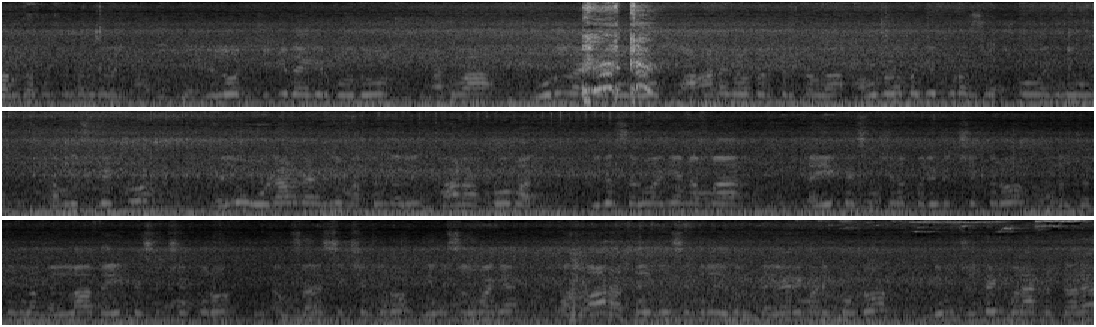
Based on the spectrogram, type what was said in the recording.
ಸಂದರ್ಭದಲ್ಲಿ. ಎಲ್ಲೋ ಚಿಗಿದಾಗಿರ್ಬೋದು ಅಥವಾ ಓಡೋದಾಗಿರ್ಬೋದು, ವಾಹನಗಳು ಬರ್ತಿರ್ತಾವ, ಅವುಗಳ ಬಗ್ಗೆ ಕೂಡ ಸೂಕ್ಷ್ಮವಾಗಿ ನೀವು ಗಮನಿಸಬೇಕು. ಎಲ್ಲೂ ಓಡಾಡ್ದಾಗಲಿ ಮತ್ತೊಂದಾಗಲಿ ಕಾಡ ಹಾಕೋಬಾರ್ದು ಇದರ ಸಲುವಾಗಿ ನಮ್ಮ ದೈಹಿಕ ಶಿಕ್ಷಣ ಪರಿವೀಕ್ಷಕರು ಅದ್ರ ಜೊತೆಗೆ ನಮ್ಮೆಲ್ಲ ದೈಹಿಕ ಶಿಕ್ಷಕರು, ನಮ್ಮ ಸಹ ಶಿಕ್ಷಕರು, ನಿಮ್ಮ ಸಲುವಾಗಿ ಒಂದು ವಾರ ಹದಿನೈದು ದಿವಸದಿಂದ ಇದನ್ನು ತಯಾರಿ ಮಾಡಿಕೊಂಡು ನಿಮ್ಮ ಜೊತೆಗೆ ಬರಾಕತ್ತಾರೆ.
